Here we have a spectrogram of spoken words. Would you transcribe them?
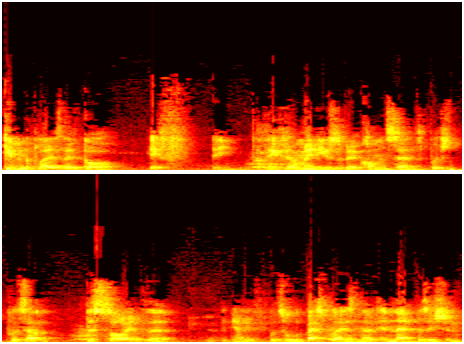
given the players they've got, if he, I think if Almeyda uses a bit of common sense, puts puts out the side that you know, if he puts all the best players in their in their position,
